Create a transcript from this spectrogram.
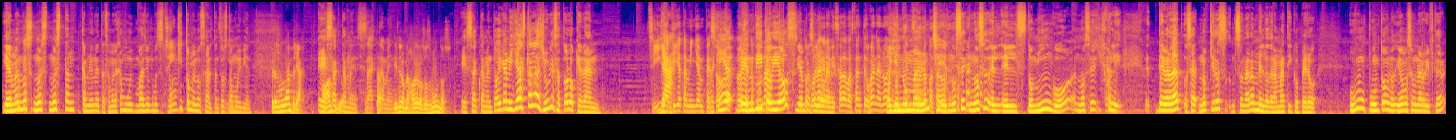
Y además no es, no, es, no es tan camioneta, se maneja muy más bien como es Sí. un poquito menos alta, entonces Sí. está muy bien. Pero es muy amplia. Exactamente. Está- Exactamente. tiene lo mejor de los dos mundos. Exactamente. Oigan, y ya están las lluvias a todo lo que dan. Sí, Ya. aquí ya también ya empezó. Aquí ya, Oye, te tocó bendito una- Dios, ya tocó empezó a una granizada bastante buena, ¿no? Oye, El no manches, no sé, no sé, el, el domingo, no sé, híjole, de verdad, o sea, no quiero sonar a melodramático, pero hubo un punto, nos íbamos en una Rifter,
